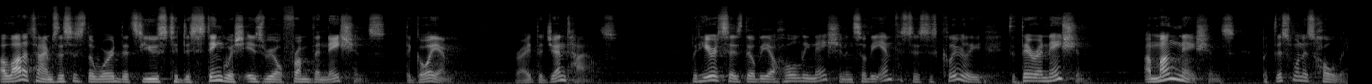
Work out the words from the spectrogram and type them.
A lot of times, this is the word that's used to distinguish Israel from the nations, the goyim, right? The Gentiles. But here it says they'll be a holy nation. And so the emphasis is clearly that they're a nation among nations, but this one is holy.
